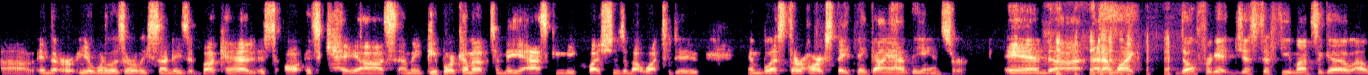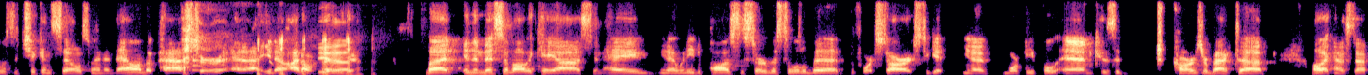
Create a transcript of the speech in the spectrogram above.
uh, in the you know one of those early Sundays at Buckhead, it's all, it's chaos. I mean, people are coming up to me asking me questions about what to do, and bless their hearts, they think I have the answer. And uh, and I'm like, don't forget, just a few months ago, I was a chicken salesman, and now I'm a pastor, and I, you know, I don't know. Yeah. But in the midst of all the chaos, and hey, you know, we need to pause the service a little bit before it starts to get you know more people in because the cars are backed up, all that kind of stuff.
